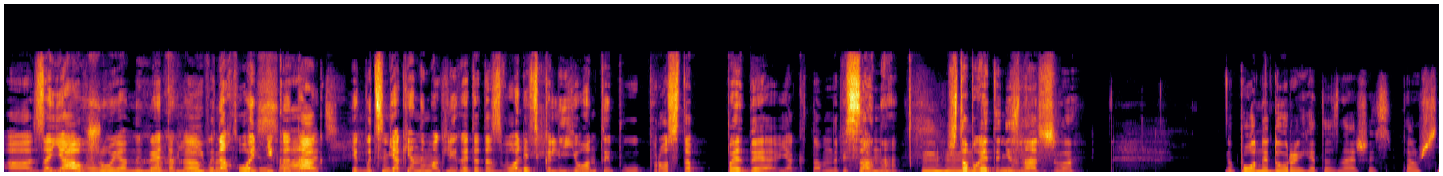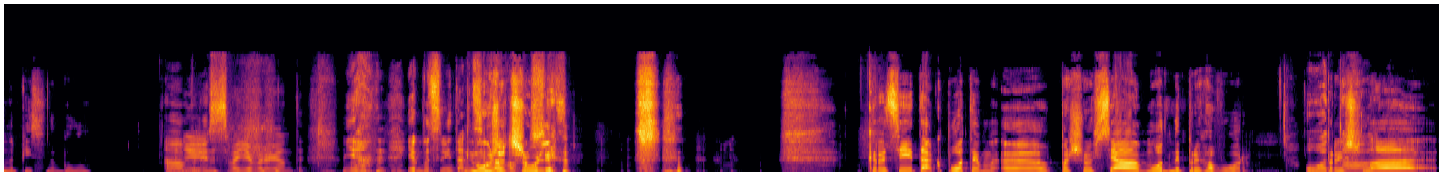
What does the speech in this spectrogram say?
заяву яны гэтага вынаходніка так. як быццам як яны маглі гэта дазволіць калі ён тыпу просто пд як там напісана Мгм. што б гэта не значыла. Ну поўны дуры гэта значыць. Там ж написано было. А, свае варыянты не як быццам не так цікава чулі карацей так потым э, пачаўся модны прыгавор. О, так.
